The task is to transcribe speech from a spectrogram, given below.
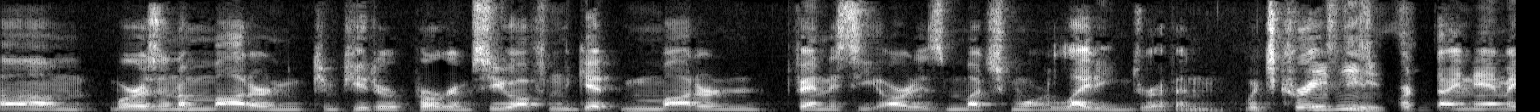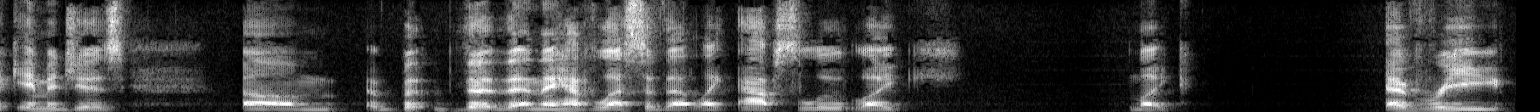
Um, whereas in a modern computer program, so you often get modern fantasy art is much more lighting driven, which creates these more dynamic images. Um, but the, the, and they have less of that like absolute like like every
